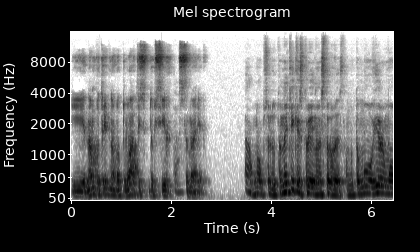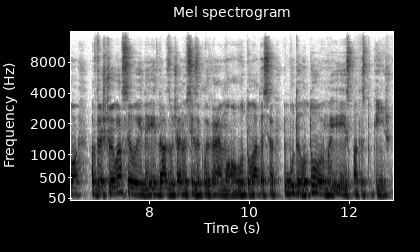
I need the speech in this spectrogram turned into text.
і нам потрібно готуватись до всіх Так. сценаріїв. А, ну абсолютно не тільки з країною з терористами. Тому віримо в те, що і у вас все вийде. І да, звичайно, всіх закликаємо готуватися і бути готовими і спати спокійніше.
